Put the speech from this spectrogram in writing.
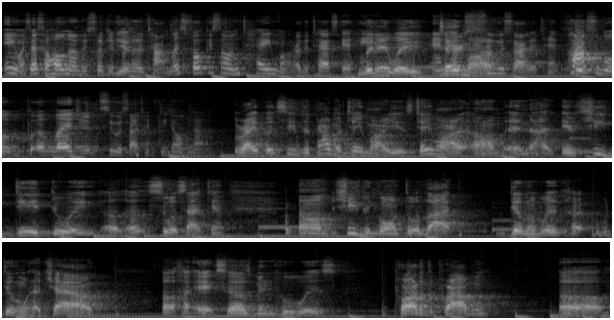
Anyways, that's a whole nother subject Yeah. for another time. Let's focus on Tamar, the task at hand. But anyway, and Tamar- her suicide attempt, possible alleged suicide attempt. We don't know. Right, but see, the problem with Tamar is Tamar, um, and I, if she did do a, a, a suicide attempt, um, she's been going through a lot, dealing with her, dealing with her child, uh, her ex-husband, who is part of the problem. Um,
